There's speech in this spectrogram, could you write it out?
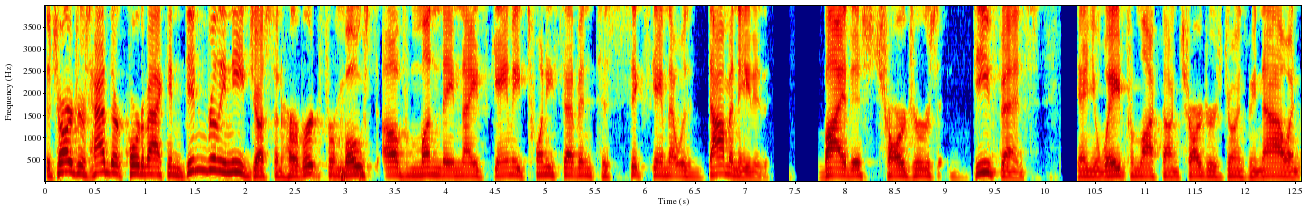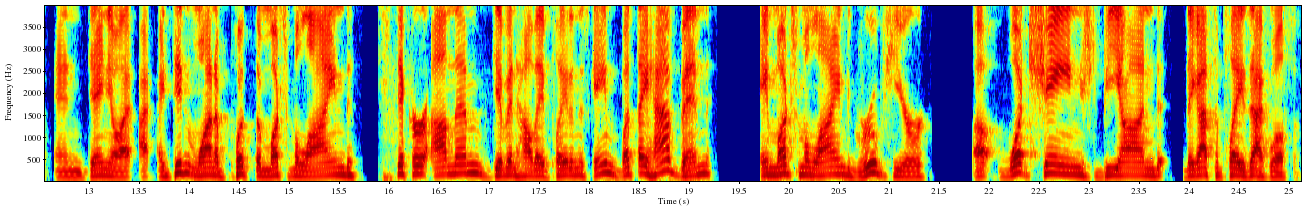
The Chargers had their quarterback and didn't really need Justin Herbert for most of Monday night's game, a 27 to 6 game that was dominated by this Chargers defense. Daniel Wade from Locked On Chargers joins me now. And, and Daniel, I, I didn't want to put the much maligned sticker on them given how they played in this game, but they have been a much maligned group here. Uh, what changed beyond they got to play Zach Wilson?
